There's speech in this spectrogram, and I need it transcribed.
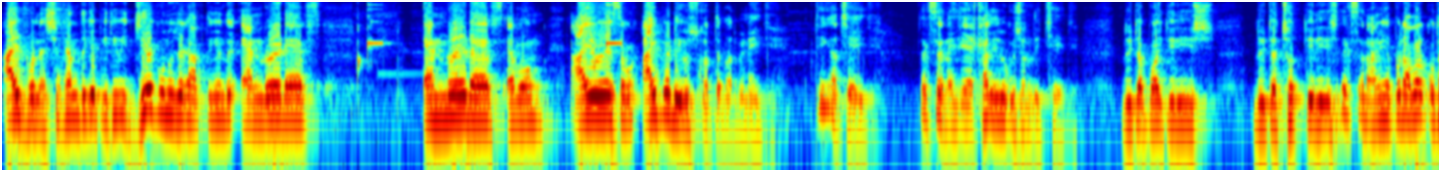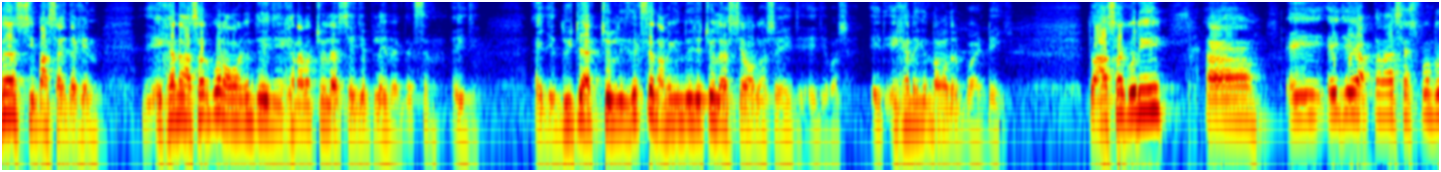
আইফোনে সেখান থেকে পৃথিবীর যে কোনো জায়গায় আপনি কিন্তু অ্যান্ড্রয়েড অ্যাপস অ্যান্ড্রয়েড অ্যাপস এবং আইওএস এবং আইপ্যাড ইউজ করতে পারবেন। এই যে, ঠিক আছে, এই যে। দেখছেন? এই যে খালি লোকেশন দিচ্ছে, এই যে দুইটা পঁয়ত্রিশ, দুইটা ছত্রিশ, দেখছেন? আমি এরপর আবার কোথায় আসছি? বাসায়, দেখেন। এখানে আসার পর আমার কিন্তু এই যে এখানে আবার চলে আসছে, এই যে প্লেব্যাক দেখছেন? এই যে এই যে দুইটা একচল্লিশ, দেখছেন? আমি কিন্তু এই যে চলে আসছি আমার বাসায়, এই যে এই যে বাসায়। এই এখানে কিন্তু আমাদের পয়েন্ট এই। তো আশা করি এই এই যে আপনারা শেষ পর্যন্ত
